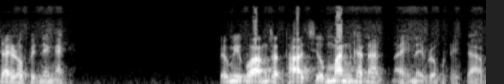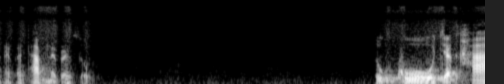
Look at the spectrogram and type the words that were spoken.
ใจเราเป็นยังไง เรามีความศรัทธาเชื่อมั่นขนาดไหนในพระพุทธเจ้าในพระธรรมในพระสงฆ์ทุกขู่จะฆ่า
